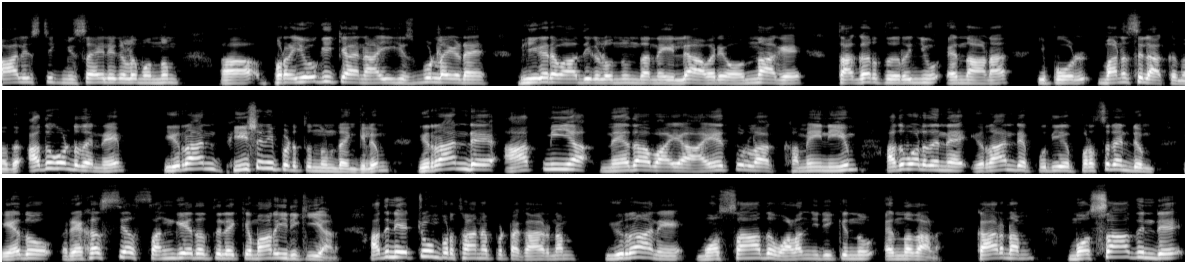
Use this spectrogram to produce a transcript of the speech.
ബാലിസ്റ്റിക് മിസൈലുകളും ഒന്നും പ്രയോഗിക്കാനായി ഹിസ്ബുള്ളയുടെ ഭീകരവാദികളൊന്നും തന്നെ ഇല്ല. അവരെ ഒന്നാകെ തകർത്തെറിഞ്ഞു എന്നാണ് ഇപ്പോൾ മനസ്സിലാക്കുന്നത്. അതുകൊണ്ട് തന്നെ ഇറാൻ ഭീഷണിപ്പെടുത്തുന്നുണ്ടെങ്കിലും ഇറാന്റെ ആത്മീയ നേതാവായ അയത്തുള്ള ഖമേനിയും അതുപോലെ തന്നെ ഇറാന്റെ പുതിയ പ്രസിഡന്റും ഏതോ രഹസ്യ സങ്കേതത്തിലേക്ക് മാറിയിരിക്കുകയാണ്. അതിന് ഏറ്റവും പ്രധാനപ്പെട്ട കാരണം ഇറാനെ മൊസാദ് വളഞ്ഞിരിക്കുന്നു എന്നതാണ്. കാരണം മൊസാദിന്റെ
